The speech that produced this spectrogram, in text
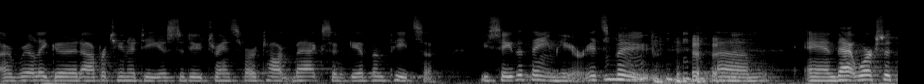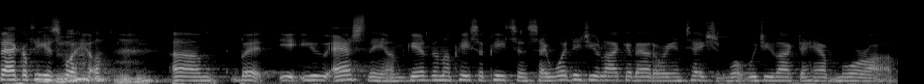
a really good opportunity is to do transfer talkbacks and give them pizza. You see the theme here. It's food. um, and that works with faculty as well. Um, but you, you ask them, give them a piece of pizza and say, What did you like about orientation? What would you like to have more of?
